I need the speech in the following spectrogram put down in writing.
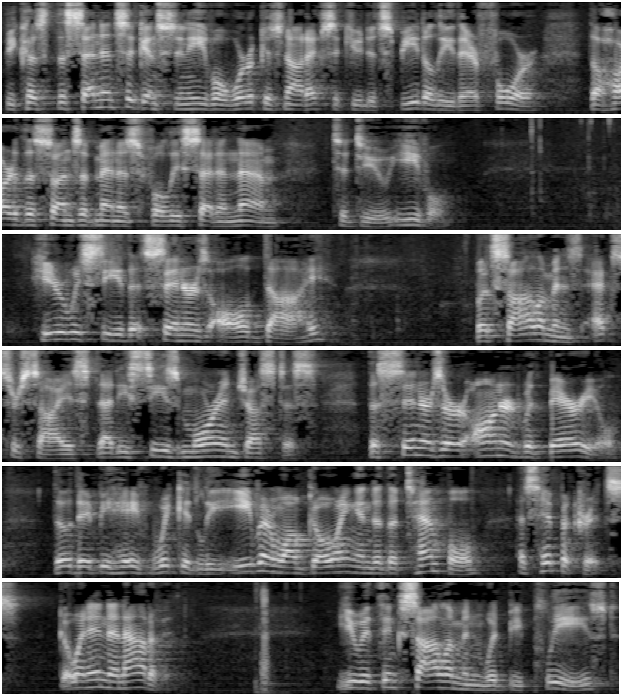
Because the sentence against an evil work is not executed speedily, therefore, the heart of the sons of men is fully set in them to do evil. Here we see that sinners all die, but Solomon is exercised that he sees more injustice. The sinners are honored with burial, though they behave wickedly, even while going into the temple as hypocrites, going in and out of it. You would think Solomon would be pleased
